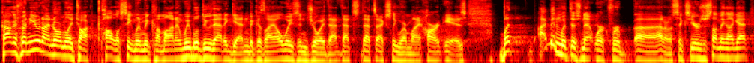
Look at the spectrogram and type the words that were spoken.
Congressman, you and I normally talk policy when we come on, and we will do that again because I always enjoy that. That's that's actually where my heart is. But I've been with this network for uh, I don't know six years or something like that.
